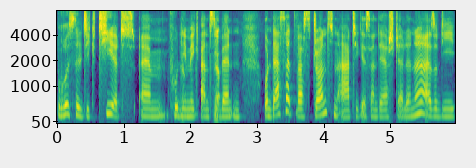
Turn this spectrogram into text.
Brüssel diktiert ähm, Polemik ja. anzuwenden. Ja. Und das hat was Johnson-artiges an der Stelle. Ne? Also die,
